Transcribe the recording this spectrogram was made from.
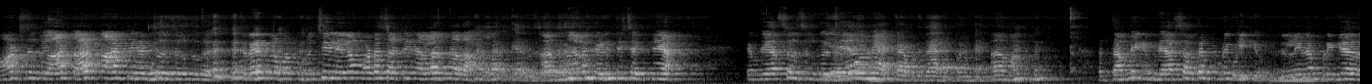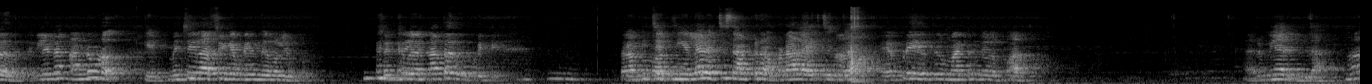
ஆட்டுக்கு ஆட்டு ஆட்டு ஆட்டி எடுத்து வச்சிருக்குது கிரேட்ல போட்டு மிச்சில எல்லாம் போட்ட சட்னி நல்லா இருக்காதா? நல்லா இருக்காது. அதனால கெட்டி சட்னியா? எப்படி அரைச்சு வச்சிருக்கு எப்பவுமே அக்கா அப்படிதான் இருப்பாங்க. ஆமா. அது தம்பிக்கு இப்படி அரைச்சா பிடிக்கும். இல்லைன்னா பிடிக்காது அது. இல்லைன்னா கண்டுவிடும் மிச்சியில் அரைச்சிங்க அப்படின்னு சொல்லிவிடும். செக்கில் என்னத்தான் அதுக்கு பிடிக்கும். சட்னி எல்லாம் வச்சு சாப்பிட்டு ரொம்ப நாள் ஆயிடுச்சுங்கக்கா ஆமா. எப்படி இருக்கு மட்டும் சொல்லி பார்த்து அருமையாக இருக்குங்கக்கா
